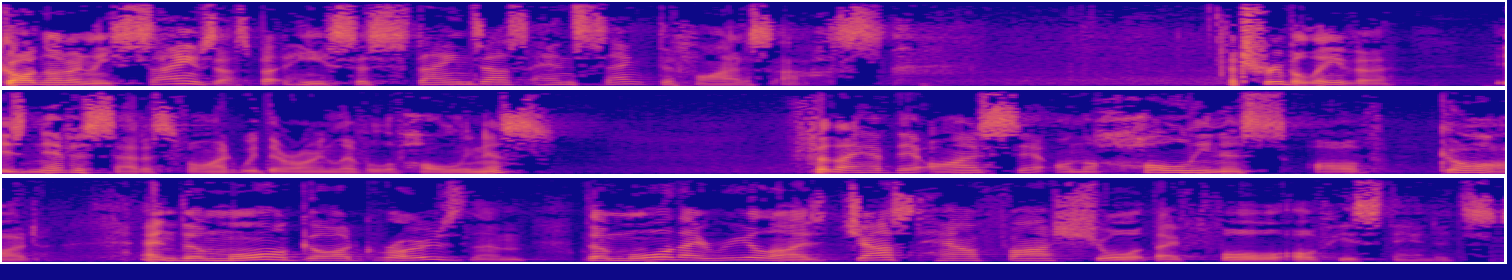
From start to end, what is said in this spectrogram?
God not only saves us, but He sustains us and sanctifies us. A true believer is never satisfied with their own level of holiness, for they have their eyes set on the holiness of God. And the more God grows them, the more they realize just how far short they fall of His standards.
